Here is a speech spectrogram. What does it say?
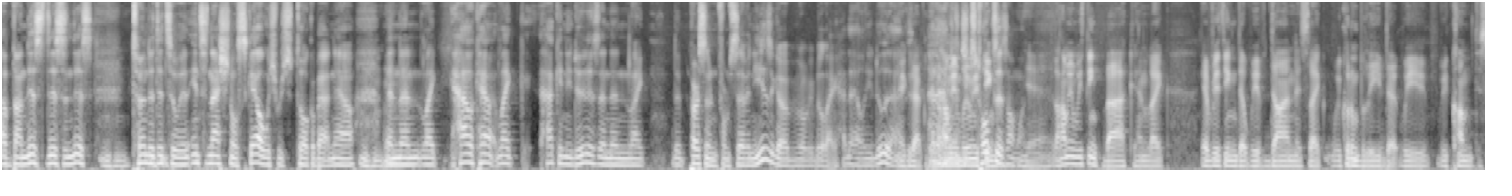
I've done this, this, and this. Mhm. Turned it into an international scale, which we should talk about now. Mhm. And then like how can like how can you do this? And then like the person from seven years ago probably be like, how the hell do you do that? exactly. I mean, when you we talk think, to someone? Yeah, I mean, we think back and like everything that we've done. It's like we couldn't believe that we we come this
